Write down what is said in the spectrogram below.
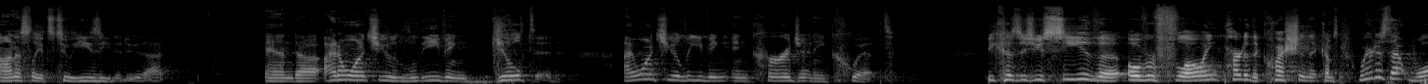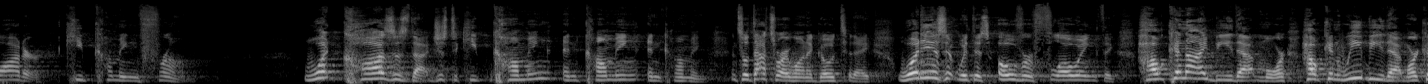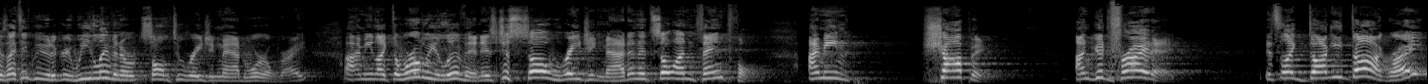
Honestly, it's too easy to do that. And uh, I don't want you leaving guilted. I want you leaving encouraged and equipped. Because as you see the overflowing, part of the question that comes where does that water keep coming from? What causes that just to keep coming and coming and coming? And so that's where I want to go today. What is it with this overflowing thing? How can I be that more? How can we be that more? Because I think we would agree we live in a Psalm 2 raging mad world, right? I mean, like the world we live in is just so raging mad and it's so unthankful. I mean, shopping on Good Friday. It's like dog eat dog, right?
